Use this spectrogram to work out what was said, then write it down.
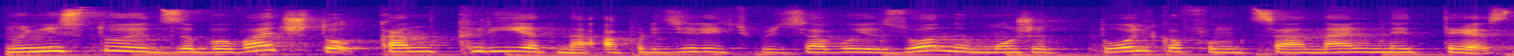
но не стоит забывать, что конкретно определить пульсовые зоны может только функциональный тест.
